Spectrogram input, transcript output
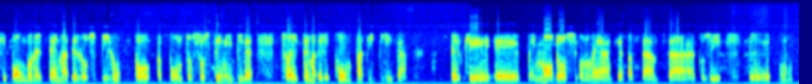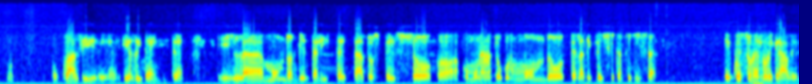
si pongono il tema dello sviluppo appunto sostenibile, cioè il tema delle compatibilità perché eh, in modo secondo me anche abbastanza così eh, quasi eh, irridente il mondo ambientalista è stato spesso uh, accomunato con un mondo per la decrescita felice e questo è un errore grave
